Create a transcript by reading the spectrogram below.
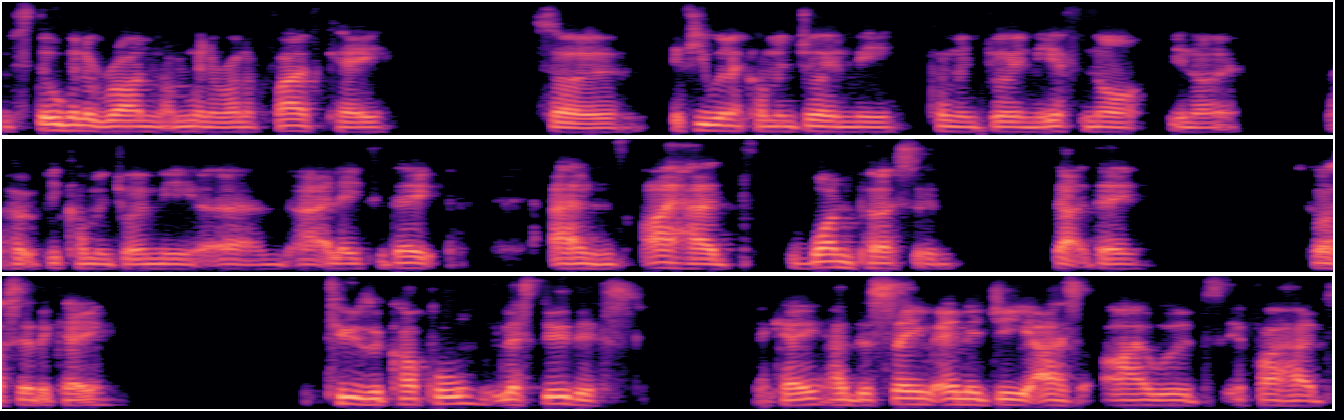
I'm still going to run. I'm going to run a 5K. So if you want to come and join me, come and join me. If not, you know, hopefully come and join me um, at a later date. And I had one person that day. So I said, okay, two's a couple, let's do this. Okay. I had the same energy as I would if I had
